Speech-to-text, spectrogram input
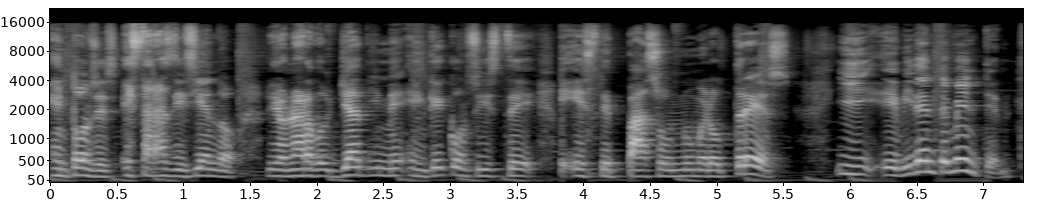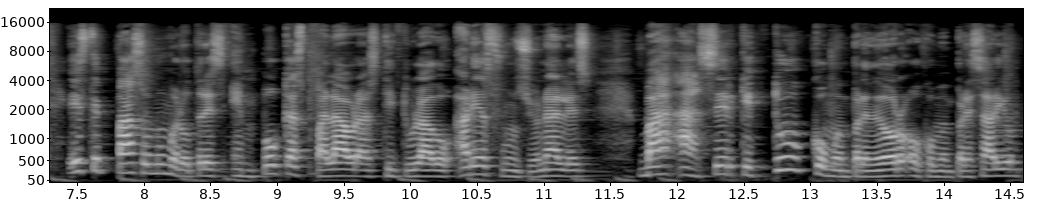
Entonces estarás diciendo, Leonardo, ya dime en qué consiste este paso número 3. Y evidentemente, este paso número 3, en pocas palabras, titulado áreas funcionales, va a hacer que tú como emprendedor o como empresario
